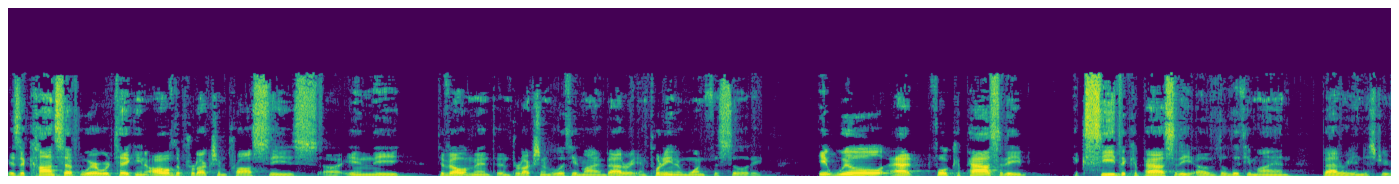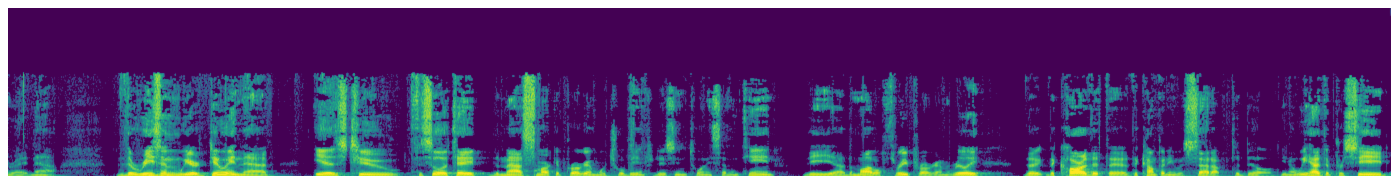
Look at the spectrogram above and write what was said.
is a concept where we're taking all of the production processes uh, in the development and production of a lithium ion battery and putting it in one facility. It will, at full capacity, exceed the capacity of the lithium ion battery industry right now. The reason we are doing that is to facilitate the mass market program, which we'll be introducing in 2017, the, uh, the Model 3 program, really the, the car that the, the company was set up to build. You know, we had to proceed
